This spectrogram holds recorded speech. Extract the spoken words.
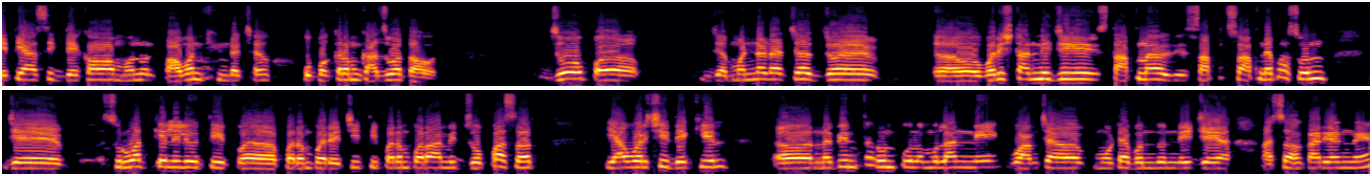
ऐतिहासिक देखावा म्हणून पावनखिंडाचा उपक्रम गाजवत आहोत. जो प- मंडळाच्या जे वरिष्ठांनी जी स्थापना स्थाप- स्थापनेपासून जे सुरुवात केलेली होती प- परंपरेची ती परंपरा आम्ही जोपासत यावर्षी देखील नवीन तरुण पुल- मुलांनी व आमच्या मोठ्या बंधूंनी जे सहकार्याने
